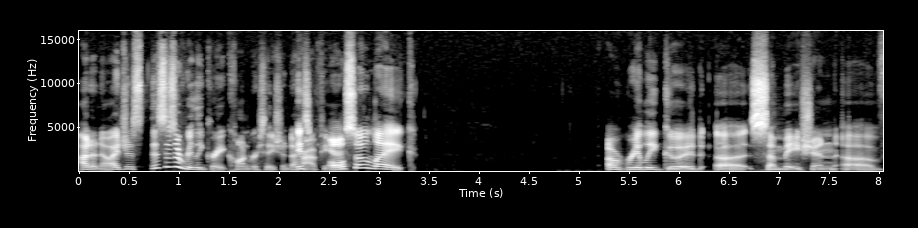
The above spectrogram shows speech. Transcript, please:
I don't know. I just this is a really great conversation to it's have here. also like a really good uh, summation of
